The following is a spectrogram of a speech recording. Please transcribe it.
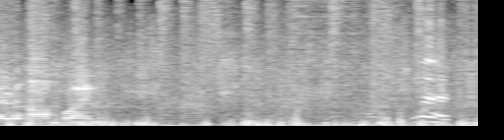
Over halfway. Good.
